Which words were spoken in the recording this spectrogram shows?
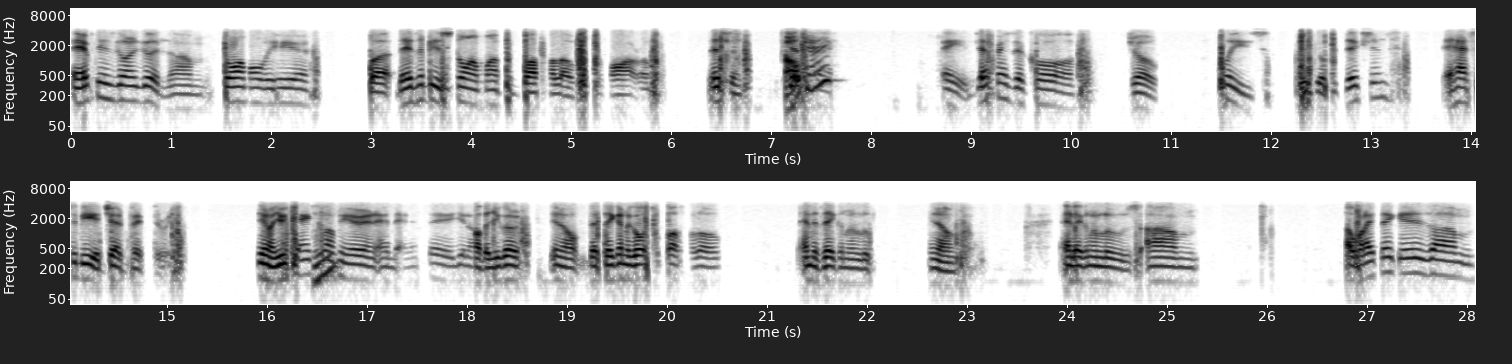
Everything's going good. Um, storm over here, but there's gonna be a storm up in Buffalo tomorrow. Listen. Okay. Hey, just answer the call, Joe. please, with your predictions, it has to be a Jet victory. You know, you can't come Mhm. here and, and, and say, you know, that you're gonna, you know, that they're gonna go to Buffalo, and that they're gonna lose. You know, and they're gonna lose. Um, uh, what I think is, um,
